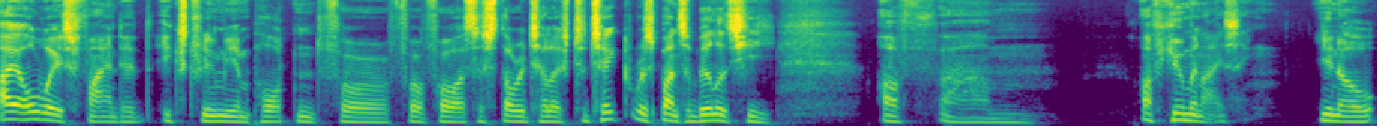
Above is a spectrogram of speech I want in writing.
I always find it extremely important for, for, for us as storytellers to take responsibility of um, of humanizing. You know,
